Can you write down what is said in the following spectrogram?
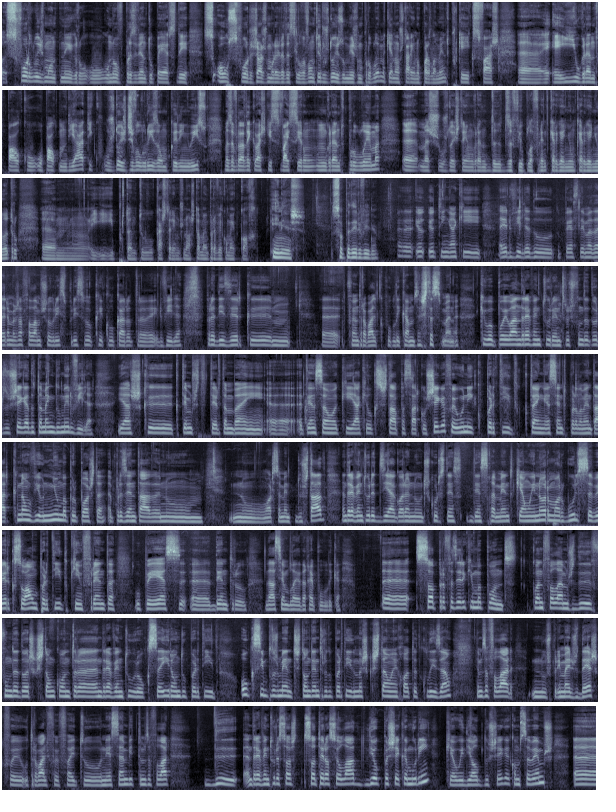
se for Luís Montenegro, o, novo presidente do PSD, ou se for Jorge Moreira da Silva, vão ter os dois o mesmo problema, que é não estarem no Parlamento, porque é aí que se faz, uh, é, é, aí o grande palco, o palco mediático, os dois desvalorizam um bocadinho isso, mas a verdade é que eu acho que isso vai ser um, um grande problema, uh, mas os dois têm um grande desafio pela frente, quer ganhe um, quer ganhe outro, um, ehm, e, e, portanto cá estaremos nós também para ver como é que corre. Inês, sopa de ervilha. Uh, eu, eu, tinha aqui a ervilha do, do PSD Madeira, mas já falámos sobre isso, por isso vou aqui colocar outra ervilha para dizer que. Hum, Uh, foi um trabalho que publicámos esta semana, que o apoio a André Ventura entre os fundadores do Chega é do tamanho de uma ervilha. E acho que, que temos de ter também uh, atenção aqui àquilo que se está a passar com o Chega. Foi o único partido que tem assento parlamentar que não viu nenhuma proposta apresentada no, no Orçamento do Estado. André Ventura dizia agora no discurso de encerramento que é um enorme orgulho saber que só há um partido que enfrenta o PS uh, eh, dentro da Assembleia da República. Uh, só para fazer aqui uma ponte, quando falamos de fundadores que estão contra André Ventura ou que saíram do partido ou que simplesmente estão dentro do partido, mas que estão em rota de colisão, estamos a falar nos primeiros 10, que foi o trabalho foi feito nesse âmbito, estamos a falar de André Ventura só, só ter ao seu lado Diogo Pacheco Amorim, que é o ideólogo do Chega, como sabemos,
